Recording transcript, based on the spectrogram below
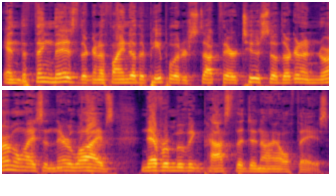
And the thing is, they're going to find other people that are stuck there too. So they're going to normalize in their lives, never moving past the denial phase.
